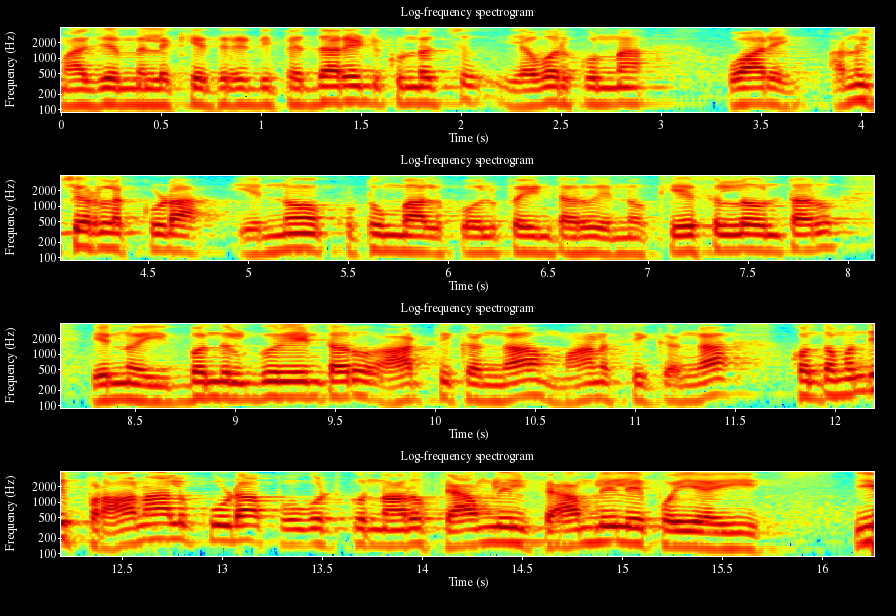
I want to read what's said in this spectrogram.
మాజీ ఎమ్మెల్యే కేతిరెడ్డి పెద్దారెడ్డికి ఉండొచ్చు ఎవరికున్నా వారి అనుచరులకు కూడా ఎన్నో కుటుంబాలు కోల్పోయి ఉంటారు ఎన్నో కేసుల్లో ఉంటారు ఎన్నో ఇబ్బందులకు గురి ఉంటారు ఆర్థికంగా మానసికంగా కొంతమంది ప్రాణాలు కూడా పోగొట్టుకున్నారు ఫ్యామిలీలు ఫ్యామిలీలే పోయాయి. ఈ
